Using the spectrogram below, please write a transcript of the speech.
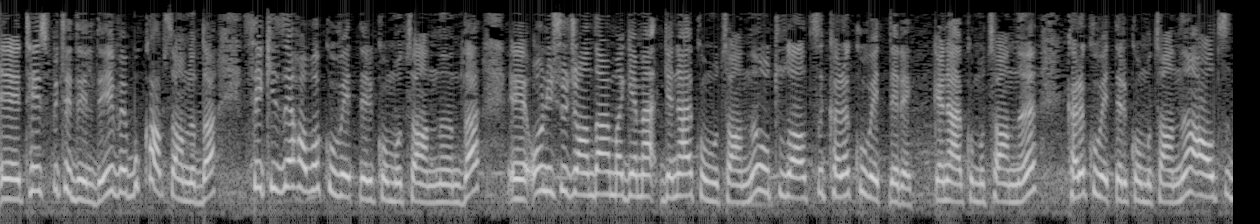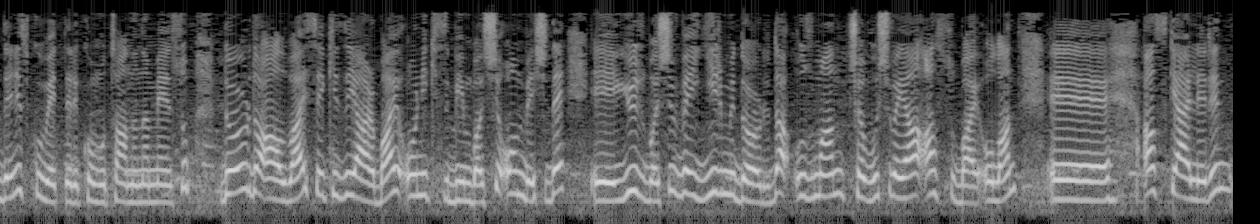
e, tespit edildiği ve bu kapsamda da 8'e Hava Kuvvetleri Komutanlığı'nda, e, 13'ü Jandarma Genel Komutanlığı, 36 Kara Kuvvetleri Genel Komutanlığı, Kara Kuvvetleri Komutanlığı, 6 Deniz Kuvvetleri Komutanlığı'na mensup, 4'ü albay, 8'i yarbay, 12'si binbaşı, 15'i de e, yüzbaşı ve 24'ü de uzman çavuş veya assubay olan e, askerlerin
